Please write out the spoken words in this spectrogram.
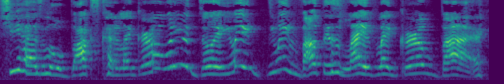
she has a little box cutter. Like, girl, what are you doing? You ain't you ain't about this life. Like, girl, bye.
